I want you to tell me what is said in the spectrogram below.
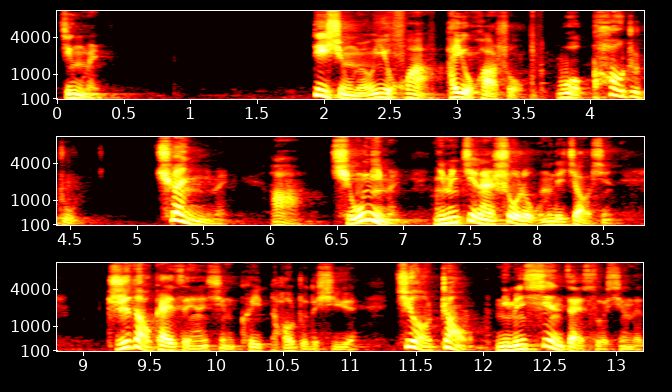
经文，弟兄们，有话还有话说，我靠着主劝你们啊，求你们，你们既然受了我们的教训，知道该怎样行可以讨主的喜悦，就要照你们现在所行的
